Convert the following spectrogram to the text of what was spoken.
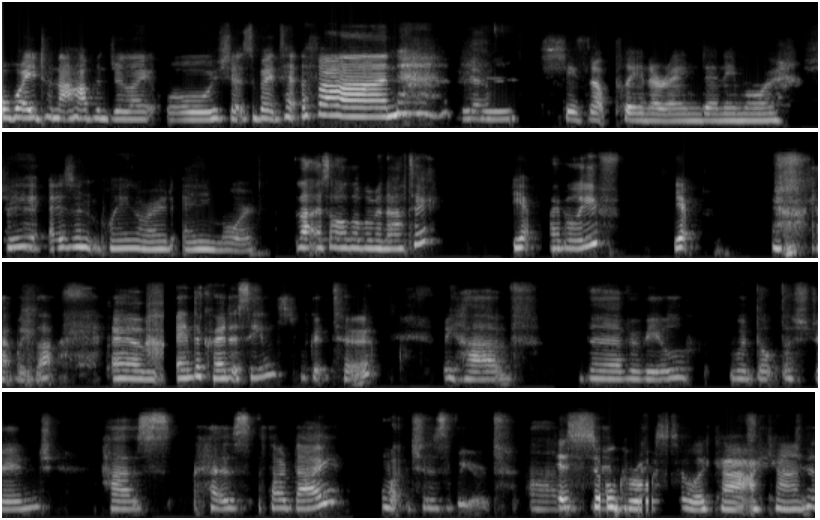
wide when that happens. You're like, oh shit, it's about to hit the fan. Yeah. she's not playing around anymore. She isn't playing around anymore. That is all the Illuminati. Yep. I believe. Yep. I can't believe that. Um, end of credit scenes. We've got two. We have the reveal where Doctor Strange has his third eye, which is weird. And It's so gross to look at. I can't. I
